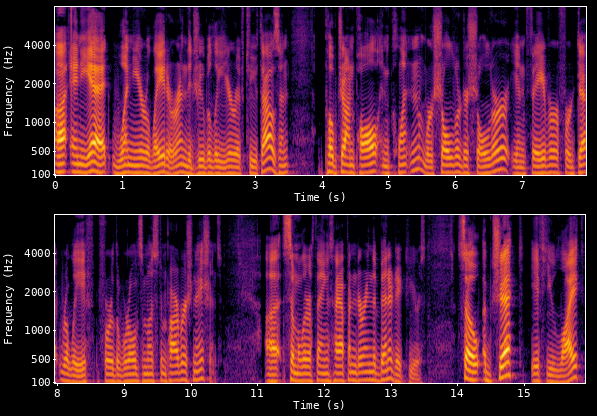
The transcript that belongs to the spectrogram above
Uh, and yet, one year later, in the Jubilee year of 2000, Pope John Paul and Clinton were shoulder to shoulder in favor for debt relief for the world's most impoverished nations. Uh, similar things happened during the Benedict years. So object if you like,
